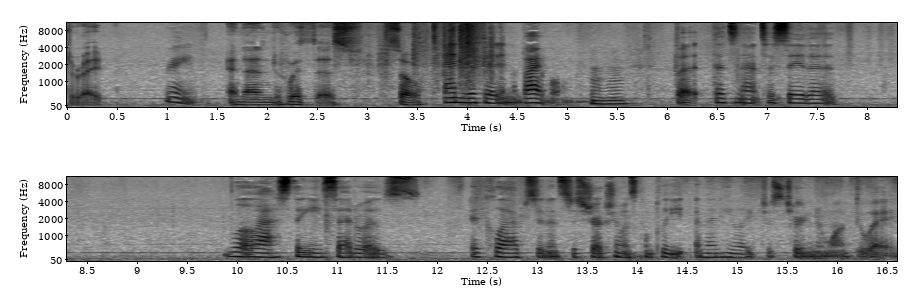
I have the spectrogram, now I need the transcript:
to write right. and end with this. So, end with it in the Bible. mm-hmm. But that's not to say that the last thing he said was it collapsed and its destruction was complete, and then he like just turned and walked away.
